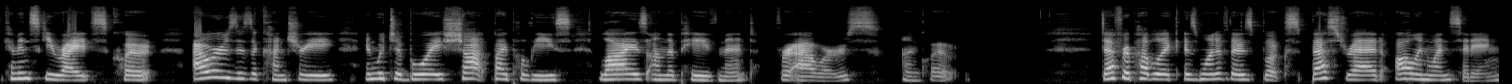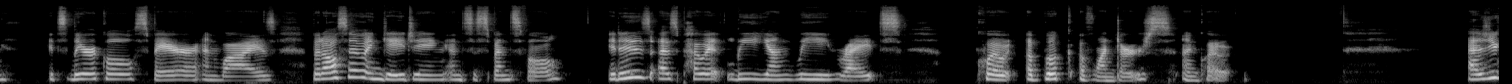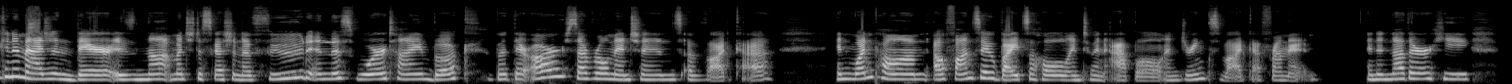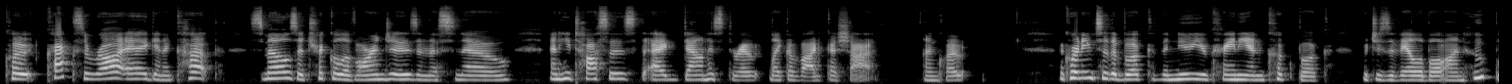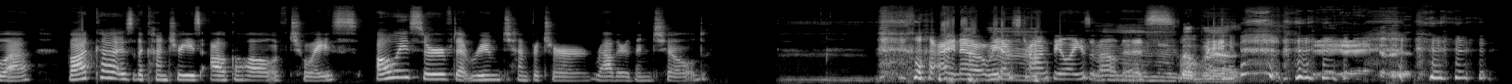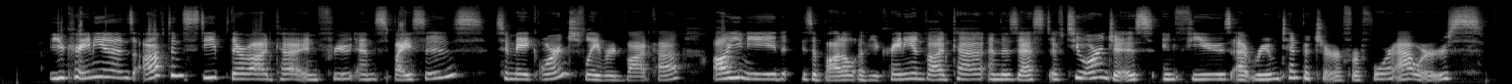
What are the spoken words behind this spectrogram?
Kaminsky writes, quote, Ours is a country in which a boy shot by police lies on the pavement for hours. Unquote. Deaf Republic is one of those books best read all in one sitting. It's lyrical, spare, and wise, but also engaging and suspenseful. It is, as poet Li-Young Lee writes, quote, a book of wonders, unquote. As you can imagine, there is not much discussion of food in this wartime book, but there are several mentions of vodka. In one poem, Alfonso bites a hole into an apple and drinks vodka from it. In another, he, quote, cracks a raw egg in a cup, smells a trickle of oranges in the snow, and he tosses the egg down his throat like a vodka shot. Unquote. According to the book, The New Ukrainian Cookbook, which is available on Hoopla, vodka is the country's alcohol of choice, always served at room temperature rather than chilled. I know, we have strong feelings about this. About Ukrainians often steep their vodka in fruit and spices to make orange flavored vodka. All you need is a bottle of Ukrainian vodka and the zest of two oranges. Infuse at room temperature for four hours.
